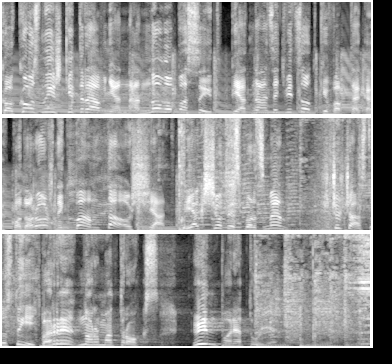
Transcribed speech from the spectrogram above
Коко знижки травня на новопасит 15% в аптеках подорожник, бам та ощад. Якщо ти спортсмен, що часто стоїть. Бери Норматрокс, він порятує.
